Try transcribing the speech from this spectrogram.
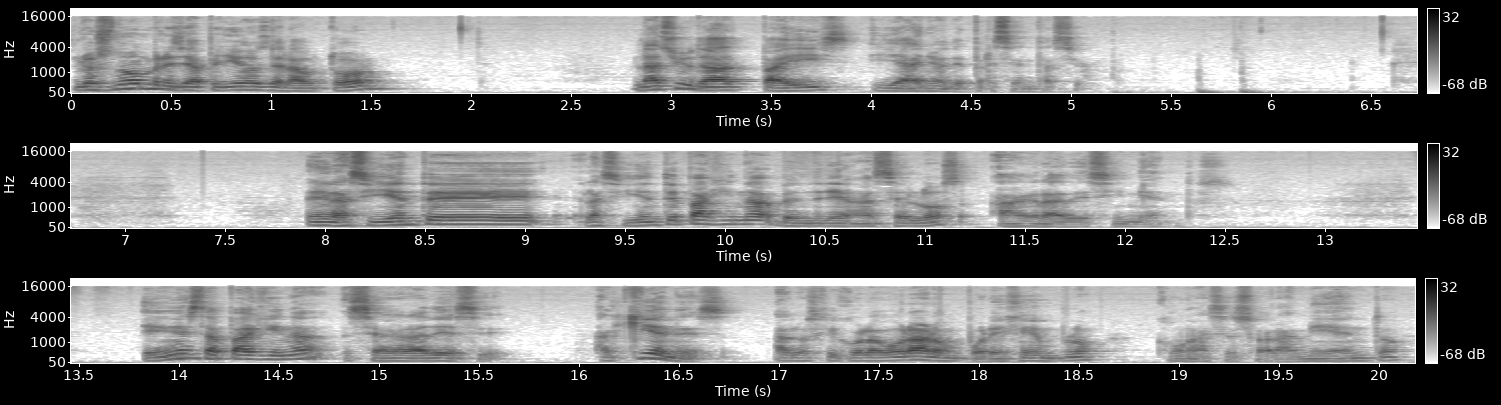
los nombres y apellidos del autor, la ciudad, país y año de presentación. En la siguiente, la siguiente página vendrían a ser los agradecimientos. En esta página se agradece a quienes, a los que colaboraron, por ejemplo, con asesoramiento,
